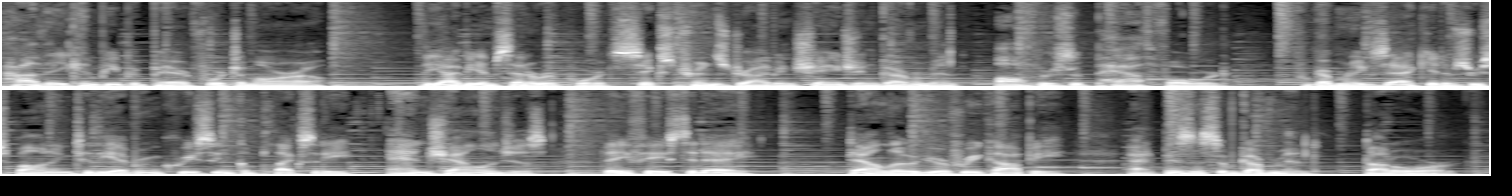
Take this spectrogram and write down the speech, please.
how they can be prepared for tomorrow. The IBM Center report, Six Trends Driving Change in Government, offers a path forward for government executives responding to the ever increasing complexity and challenges they face today. Download your free copy at businessofgovernment.org.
